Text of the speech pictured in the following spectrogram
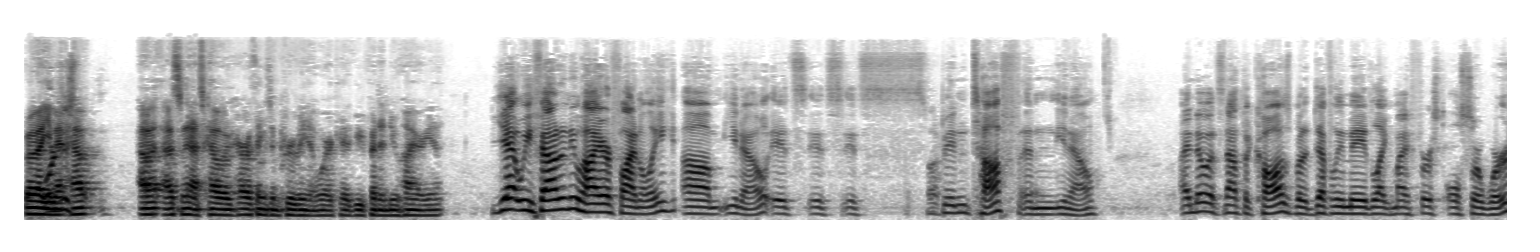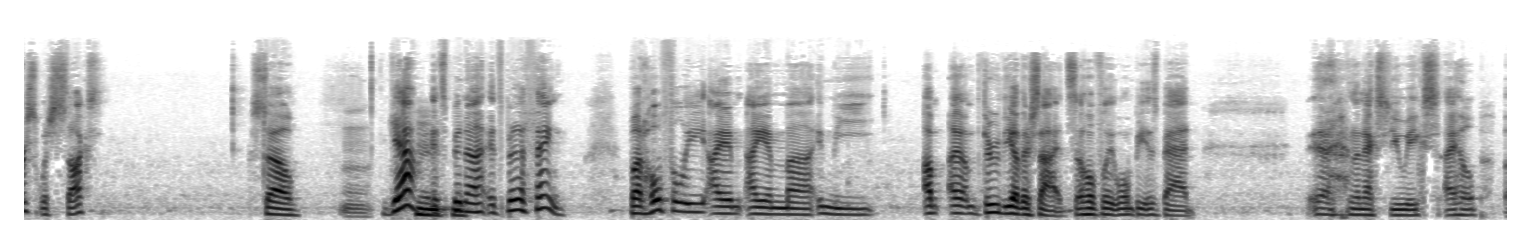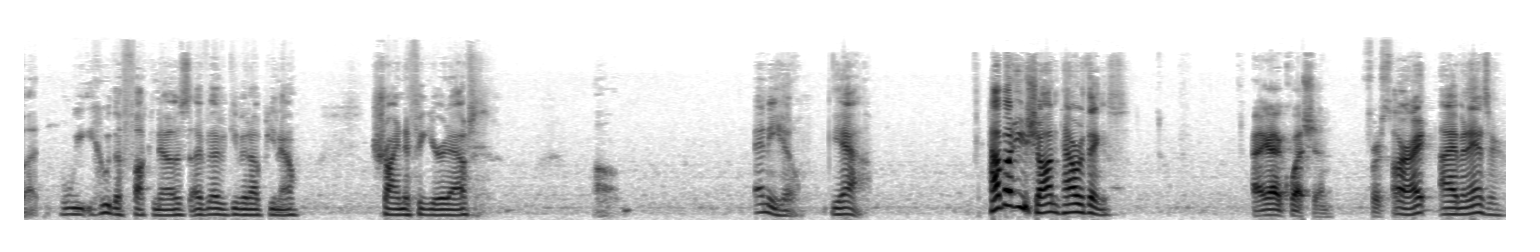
What about you, Matt? just- How, I I was going to ask how, how are things improving at work? Have you found a new hire yet? Yeah, we found a new hire finally. Um, you know, it's it's it's been tough and you know, I know it's not the cause, but it definitely made like my first ulcer worse, which sucks. So, Mm. yeah, Hmm. it's been a it's been a thing. But hopefully I am I am uh, in the I'm I'm through the other side, so hopefully it won't be as bad uh, in the next few weeks, I hope, but we who the fuck knows? I've I've given up, you know, trying to figure it out. Um, anywho, yeah. How about you, Sean? How are things? I got a question. First, of All right, I have an answer.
